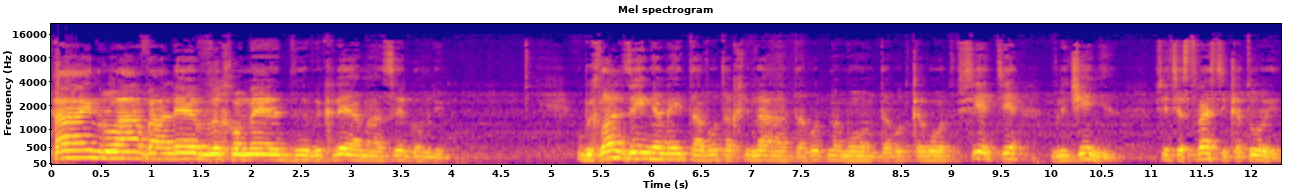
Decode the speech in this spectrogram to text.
Хайн руа валев хомед виклея маасе гомлим. Убихлаль заиняны тавот ахила, тавот мамон, тавот кого Все те влечения, все те страсти, которые,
